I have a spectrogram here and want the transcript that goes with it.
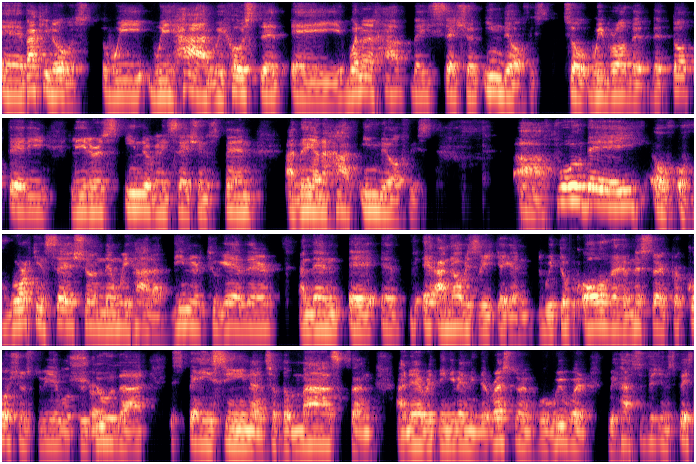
Uh, back in August, we we had we hosted a one and a half day session in the office. So we brought the, the top 30 leaders in the organization, spend a day and a half in the office a full day of, of working session. Then we had a dinner together. And then, uh, uh, and obviously, again, we took all the necessary precautions to be able to sure. do that, spacing and sort of masks and, and everything. Even in the restaurant where we were, we had sufficient space.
